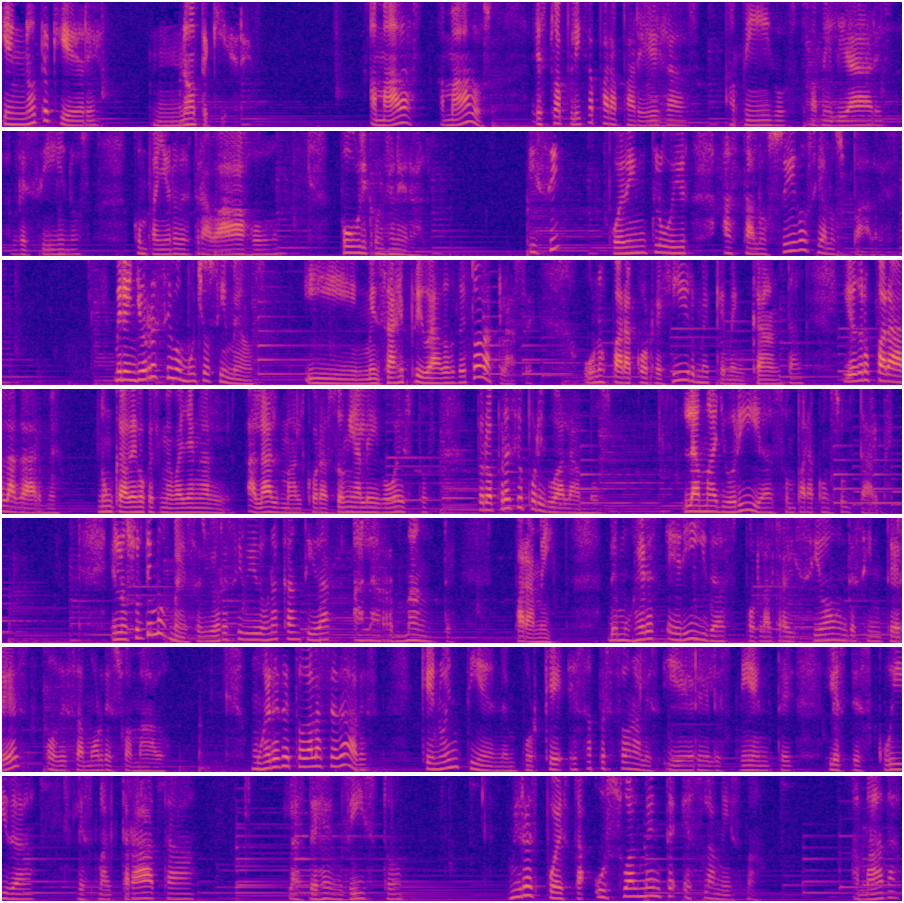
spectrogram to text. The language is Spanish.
Quien no te quiere, no te quiere. Amadas, amados, esto aplica para parejas, amigos, familiares, vecinos, compañeros de trabajo, público en general. Y sí, puede incluir hasta a los hijos y a los padres. Miren, yo recibo muchos emails y mensajes privados de toda clase. Unos para corregirme, que me encantan, y otros para halagarme. Nunca dejo que se me vayan al, al alma, al corazón y al ego estos, pero aprecio por igual ambos. La mayoría son para consultarme. En los últimos meses yo he recibido una cantidad alarmante para mí de mujeres heridas por la traición, desinterés o desamor de su amado. Mujeres de todas las edades que no entienden por qué esa persona les hiere, les miente, les descuida, les maltrata, las deja en visto. Mi respuesta usualmente es la misma. Amada,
